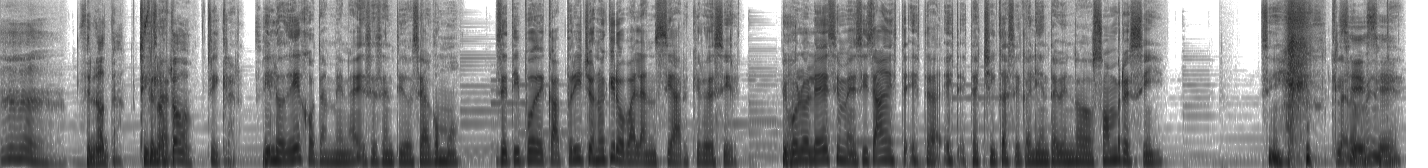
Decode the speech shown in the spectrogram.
Ah, se nota. Sí, se claro. notó. Sí, claro. Sí. Y lo dejo también a ese sentido. O sea, como ese tipo de caprichos. No quiero balancear, quiero decir. Si vos lo lees y me decís, ah, este- esta, esta, esta chica se calienta viendo a dos hombres, sí. Sí, claramente.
